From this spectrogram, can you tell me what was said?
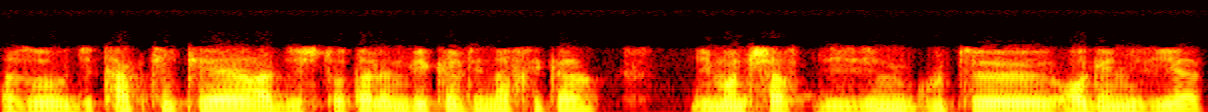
Also die Taktik her hat sich total entwickelt in Afrika. Die Mannschaft, die sind gut äh, organisiert.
